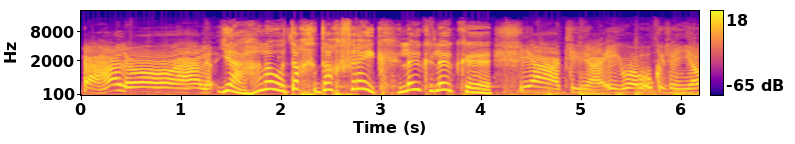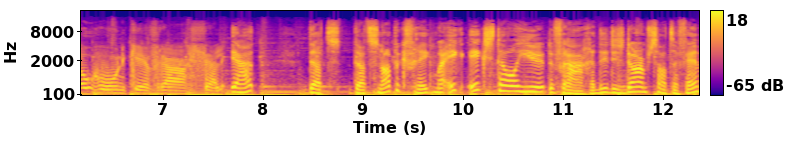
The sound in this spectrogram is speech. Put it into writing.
Ja, hallo, hallo. Ja, hallo, dag, dag Freek. Leuk, leuk. eh, Ja, Tina, ik wou ook eens aan jou gewoon een keer een vraag stellen. ja, dat, dat snap ik, Freek. Maar ik, ik stel hier de vragen. Dit is Darmstad FM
